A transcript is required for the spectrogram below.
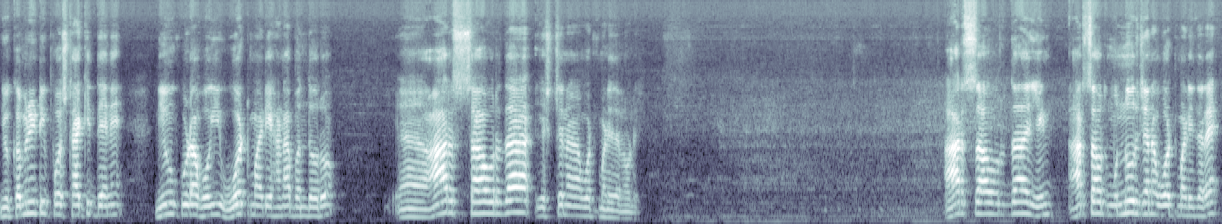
ನೀವು ಕಮ್ಯುನಿಟಿ ಪೋಸ್ಟ್ ಹಾಕಿದ್ದೇನೆ. ನೀವು ಕೂಡ ಹೋಗಿ ವೋಟ್ ಮಾಡಿ ಹಣ ಬಂದವರು. ಆರು ಸಾವಿರದ ಎಷ್ಟು ಜನ ವೋಟ್ ಮಾಡಿದ್ದಾರೆ ನೋಡಿ. ಆರು ಸಾವಿರದ ಎಂಟು, ಆರು ಸಾವಿರದ ಮುನ್ನೂರು ಜನ ವೋಟ್ ಮಾಡಿದ್ದಾರೆ.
